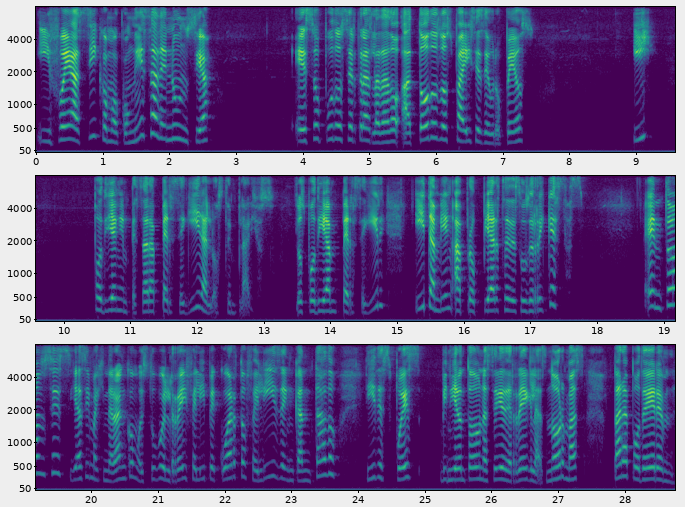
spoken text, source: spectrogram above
Y fue así como con esa denuncia eso pudo ser trasladado a todos los países europeos y podían empezar a perseguir a los templarios. Los podían perseguir y también apropiarse de sus riquezas. Entonces ya se imaginarán cómo estuvo el rey Felipe IV feliz, encantado, y después vinieron toda una serie de reglas, normas para poder em,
